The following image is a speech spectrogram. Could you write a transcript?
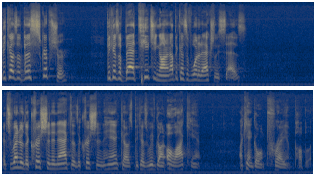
because of this scripture, because of bad teaching on it, not because of what it actually says, it's rendered the Christian inactive, the Christian in handcuffs because we've gone, oh, I can't. I can't go and pray in public.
